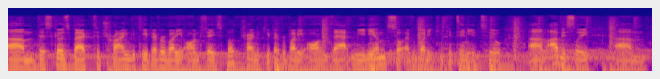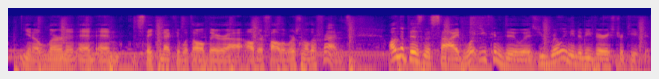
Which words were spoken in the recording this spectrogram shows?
Um, this goes back to trying to keep everybody on Facebook, trying to keep everybody on that medium so everybody can continue to um, obviously um, you know learn and, and, and stay connected with all their uh, all their followers and all their friends. On the business side, what you can do is you really need to be very strategic.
